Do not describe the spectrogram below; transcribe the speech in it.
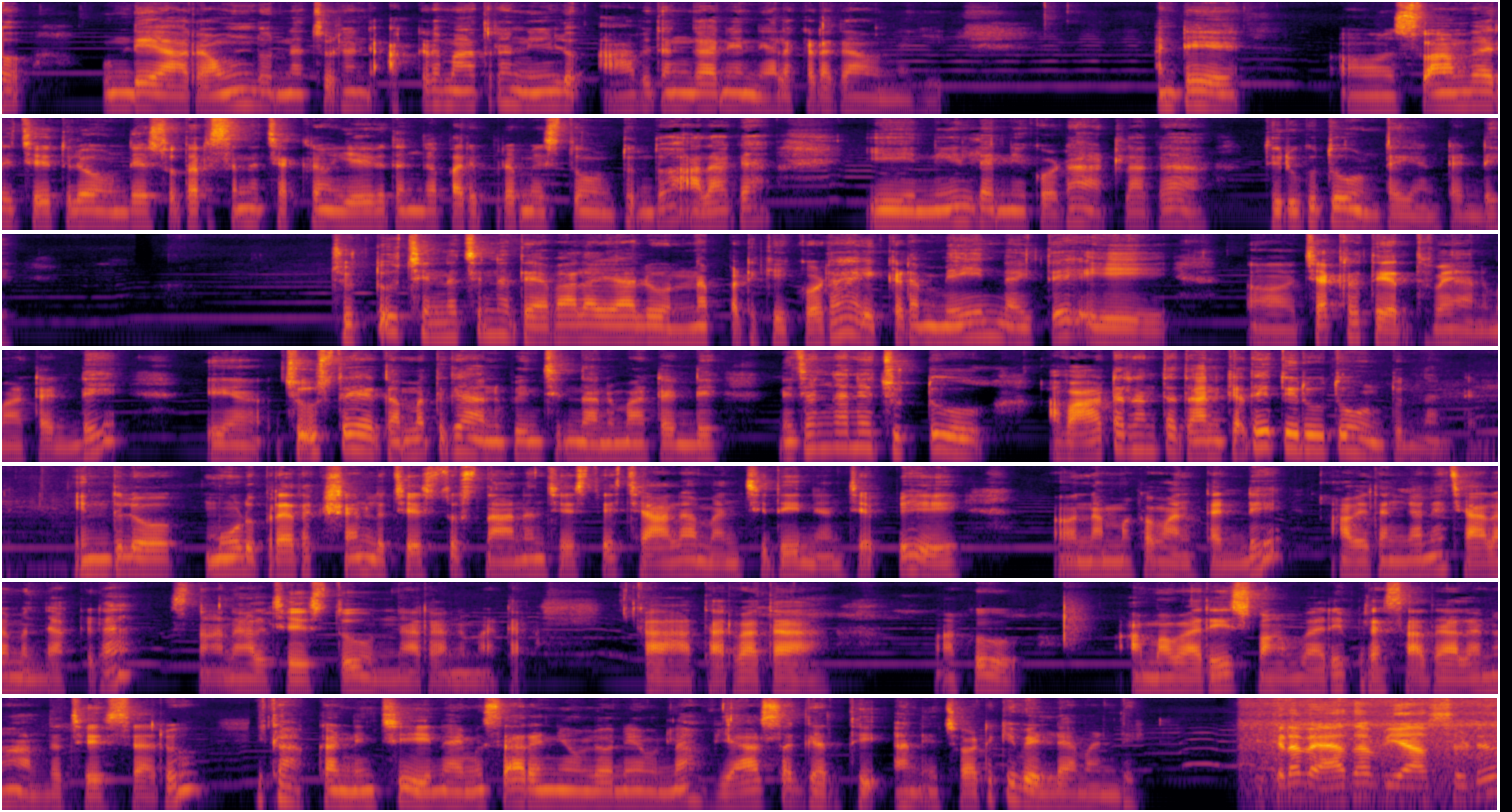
ఉండే ఆ రౌండ్ ఉన్న చూడండి అక్కడ మాత్రం నీళ్ళు ఆ విధంగానే నిలకడగా ఉన్నాయి. అంటే స్వామివారి చేతిలో ఉండే సుదర్శన చక్రం ఏ విధంగా పరిభ్రమిస్తూ ఉంటుందో అలాగా ఈ నీళ్ళన్నీ కూడా అట్లాగా తిరుగుతూ ఉంటాయి అంటండి చుట్టూ చిన్న చిన్న దేవాలయాలు ఉన్నప్పటికీ కూడా ఇక్కడ మెయిన్ అయితే ఈ చక్రతీర్థమే అనమాట అండి చూస్తే గమ్మత్తుగా అనిపించింది అనమాట అండి నిజంగానే చుట్టూ ఆ వాటర్ అంతా దానికి అదే తిరుగుతూ ఉంటుందంటండి. ఇందులో మూడు ప్రదక్షిణలు చేస్తూ స్నానం చేస్తే చాలా మంచిది అని చెప్పి నమ్మకం అంటండి. ఆ విధంగానే చాలామంది అక్కడ స్నానాలు చేస్తూ ఉన్నారనమాట ఆ తర్వాత మాకు అమ్మవారి స్వామివారి ప్రసాదాలను అందచేశారు. ఇక అక్కడి నుంచి నైమిసారణ్యంలోనే ఉన్న వ్యాసగద్ధి అనే చోటికి వెళ్ళామండి. ఇక్కడ వేదవ్యాసుడు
